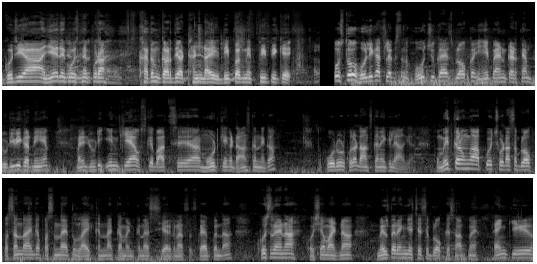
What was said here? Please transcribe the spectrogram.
गुजिया, ये देखो इसने पूरा खत्म कर दिया ठंडाई। दीपक ने पी पी के दोस्तों, होली का सेलिब्रेशन हो चुका है। इस ब्लॉग का यहीं पे एंड करते हैं। हम ड्यूटी भी करनी है। मैंने ड्यूटी इन किया, उसके बाद से यार मूड किया डांस करने का। तो कोड वोड खोला डांस करने के लिए आ गया। तो उम्मीद करूँगा आपको छोटा सा ब्लॉग पसंद आएगा। पसंद आए तो लाइक करना कमेंट करना शेयर करना सब्सक्राइब करना। खुश रहना, खुशियाँ बांटना। मिलते रहेंगे अच्छे से ब्लॉग के साथ में। थैंक यू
